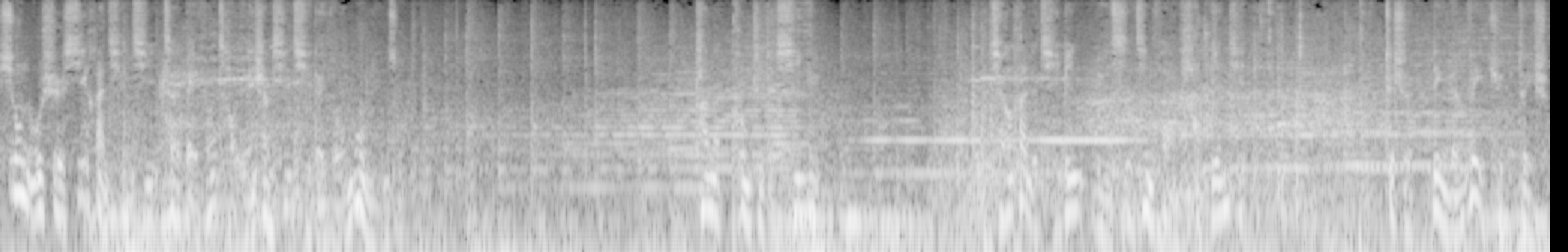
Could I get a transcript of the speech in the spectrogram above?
匈奴是西汉前期在北方草原上兴起的游牧民族，他们控制着西域，强悍的骑兵屡次进犯汉边界，这是令人畏惧的对手。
